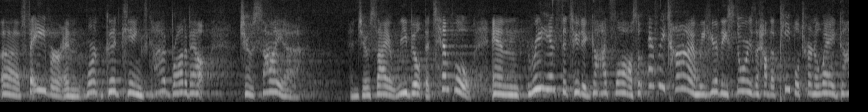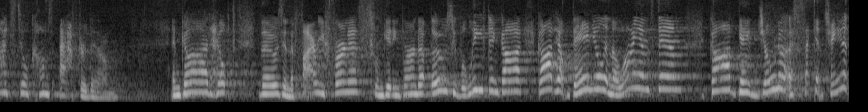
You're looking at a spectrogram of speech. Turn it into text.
uh, favor and weren't good kings, God brought about Josiah. And Josiah rebuilt the temple and reinstituted God's law. So every time we hear these stories of how the people turn away, God still comes after them. And God helped those in the fiery furnace from getting burned up, those who believed in God. God helped Daniel in the lion's den. God gave Jonah a second chance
